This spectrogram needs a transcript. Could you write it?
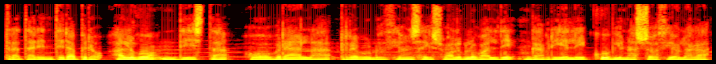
tratar entera, pero algo de esta obra, La Revolución Sexual Global de Gabriele Cubi, una socióloga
